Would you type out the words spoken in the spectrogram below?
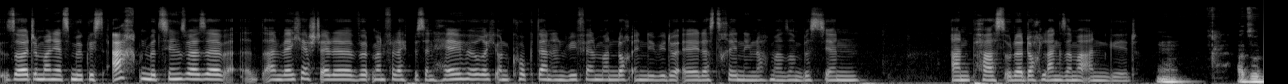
sollte man jetzt möglichst achten, beziehungsweise an welcher Stelle wird man vielleicht ein bisschen hellhörig und guckt dann, inwiefern man doch individuell das Training nochmal so ein bisschen anpasst oder doch langsamer angeht. Hm. Also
